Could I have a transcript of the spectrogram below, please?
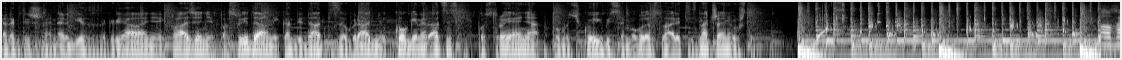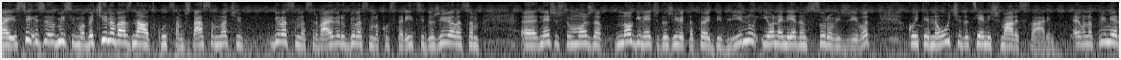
električne energije za zagrijavanje i hlađenje, pa su idealni kandidati za ugradnju kogeneracijskih postrojenja pomoću kojih bi se mogle ostvariti značajne uštede. Ovaj, svi, mislimo, većina vas zna od kud sam, šta sam, znači bila sam na Survivoru, bila sam na Kostarici, doživjela sam e, nešto što možda mnogi neće doživjeti, a to je divljinu i onaj jedan surovi život koji te nauči da cijeniš male stvari. Evo, na primjer,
